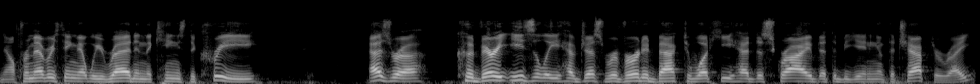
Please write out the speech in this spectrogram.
Now, from everything that we read in the king's decree, Ezra could very easily have just reverted back to what he had described at the beginning of the chapter, right?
